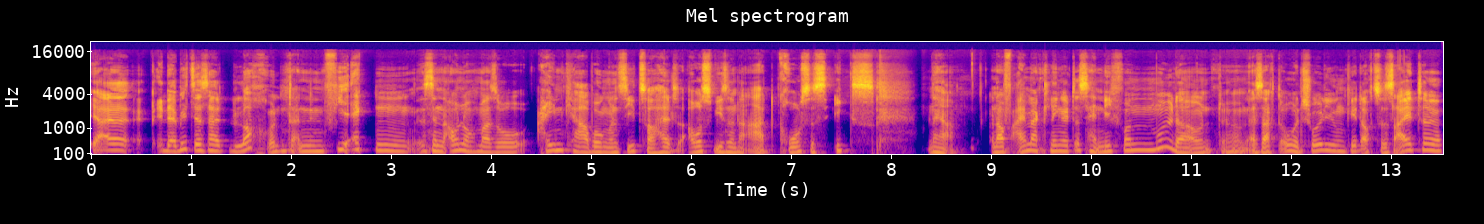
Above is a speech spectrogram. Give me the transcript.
Ja, in der Mitte ist halt ein Loch und an den vier Ecken sind auch noch mal so Einkerbungen und sieht so halt aus wie so eine Art großes X. Naja, und auf einmal klingelt das Handy von Mulder und äh, er sagt, oh, Entschuldigung, geht auch zur Seite.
